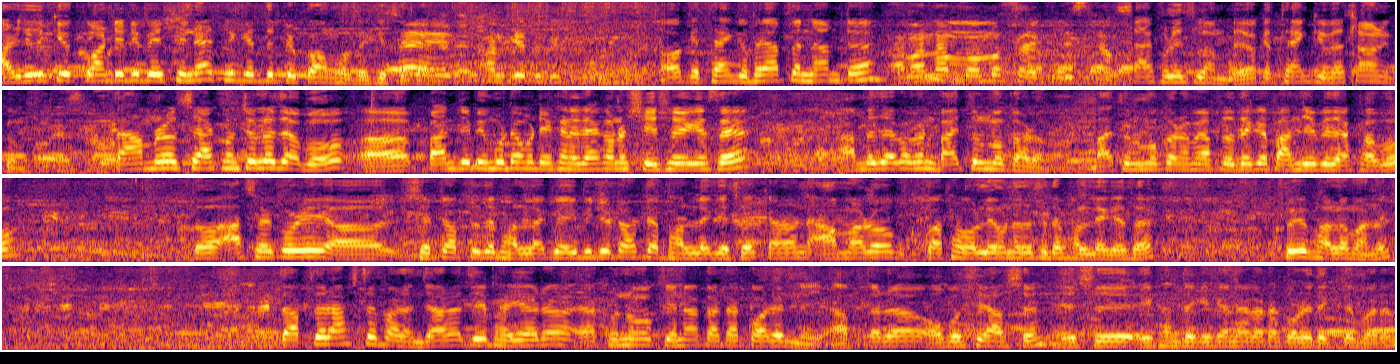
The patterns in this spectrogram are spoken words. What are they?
আর যদি কেউ কোয়ান্টিটি বেশি নেয় সেক্ষেত্রে একটু কম হবে কিছু হ্যাঁ। ওকে থ্যাংক ইউ ভাই আপনার নামটা? আমার নাম মোহাম্মদ সাইফুল ইসলাম। সাইফুল ইসলাম ভাই। ওকে থ্যাংক ইউ আসসালামু আলাইকুম। তা আমরা হচ্ছে এখন চলে যাব পাঞ্জাবি মোটামুটি এখানে দেখানো শেষ হয়ে গেছে। আমরা যাব এখন বাইতুল মোকারম বাইতুল মোকারমে আপনাদেরকে পাঞ্জাবি দেখাবো। তো আশা করি সেটা আপনাদের ভালো লাগবে। এই ভিডিওটা আপনাদের ভালো লেগেছে কারণ আমারও কথা বলে ওনাদের সাথে ভালো লেগেছে। খুবই ভালো মানুষ। তো আপনারা আসতে পারেন যারা যে ভাইয়ারা এখনও কেনাকাটা করেন নাই আপনারা অবশ্যই আসেন এসে এখান থেকে কেনাকাটা করে দেখতে পারেন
